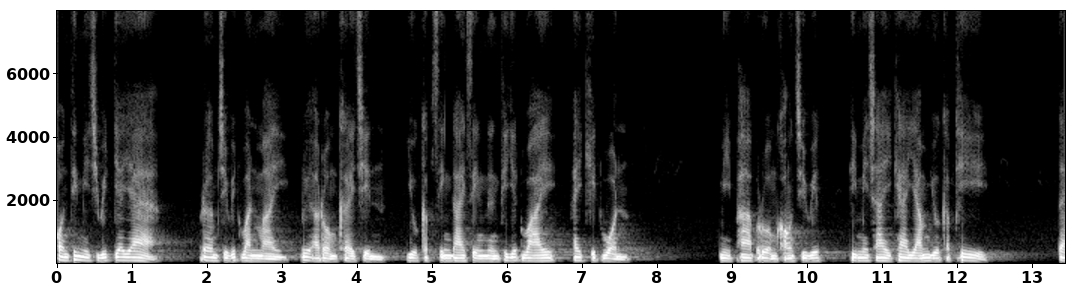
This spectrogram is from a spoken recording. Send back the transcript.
คนที่มีชีวิตแย่ๆ เริ่มชีวิตวันใหม่ ด้วยอารมณ์เคยชิน อยู่กับสิ่งใดสิ่งหนึ่งที่ยึดไว้ให้คิดวน มีภาพรวมของชีวิตที่ไม่ใช่แค่ย้ำอยู่กับที่ แต่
